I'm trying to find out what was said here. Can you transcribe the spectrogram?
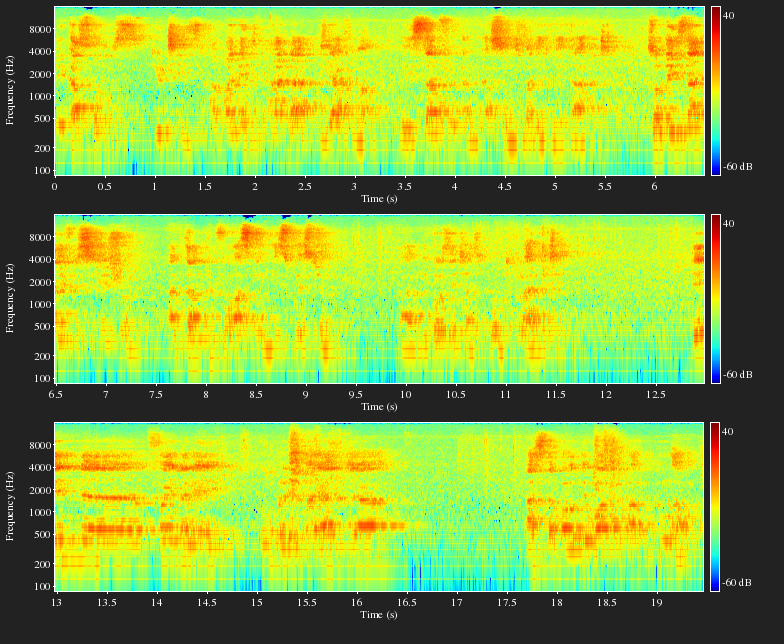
the customs duties are managed under the ACMA, the East African Customs Management Act. So there is that differentiation, and thank you for asking this question, uh, because it has brought clarity. Then uh, finally, Comrade Mayanja asked about the World Bank pullout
